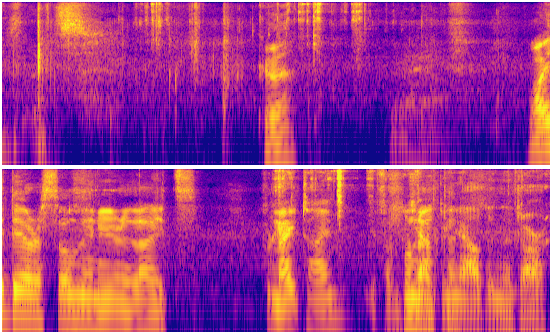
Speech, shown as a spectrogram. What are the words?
use lights Good. that I have Why there are so many lights? for nighttime. If I'm For camping nighttime? out in the dark,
